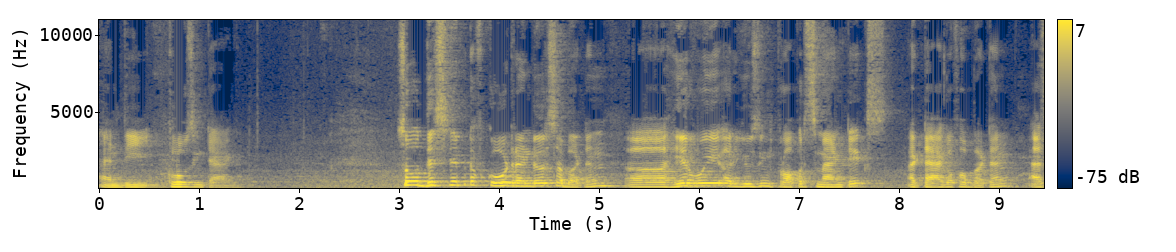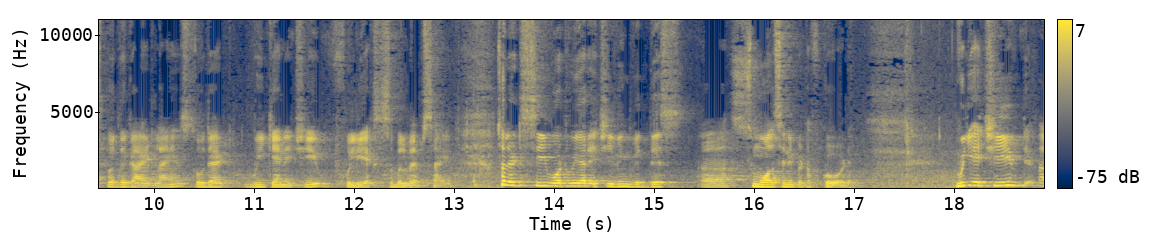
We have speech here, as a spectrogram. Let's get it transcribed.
and the closing tag. So this snippet of code renders a button. Uh, here we are using proper semantics, a tag of a button as per the guidelines so that we can achieve fully accessible website. So let's see what we are achieving with this small snippet of code. We achieved uh,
